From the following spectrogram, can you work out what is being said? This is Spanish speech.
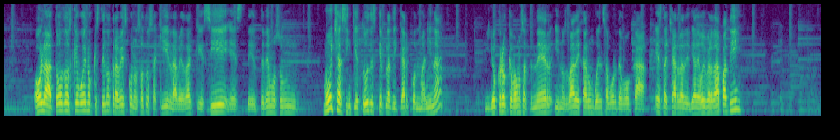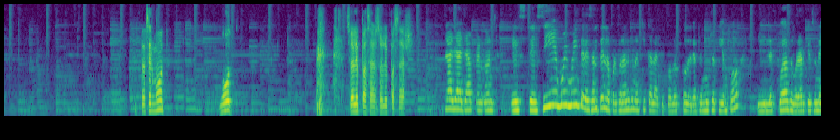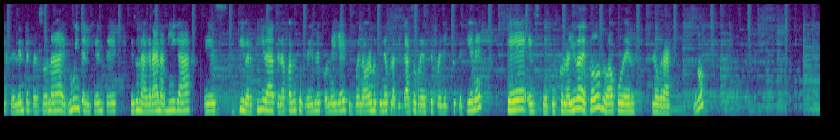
Hola a todos, qué bueno que estén otra vez con nosotros aquí. La verdad que sí, este, tenemos un, muchas inquietudes que platicar con Marina y yo creo que vamos a tener y nos va a dejar un buen sabor de boca esta charla del día de hoy, ¿verdad, Pati? ¿Estás en mood? Mood. suele pasar, suele pasar. Ya, ya, ya, perdón. Este, sí, muy, muy interesante. En lo personal es una chica a la que conozco desde hace mucho tiempo y les puedo asegurar que es una excelente persona, es muy inteligente, es una gran amiga, es divertida, te la pasas increíble con ella y pues bueno, ahora nos viene a platicar sobre este proyecto que tiene, que este, pues con la ayuda de todos lo va a poder lograr, ¿no?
